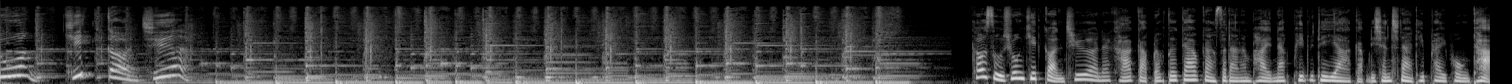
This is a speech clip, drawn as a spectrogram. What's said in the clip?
ช่วง คิดก่อนเชื่อเข้าสู่ช่วงคิดก่อนเชื่อนะคะ กับดรแก้วกังสดานนภัยนักพิษวิทยากับดิฉันชนาทิพไพรพงศ์ค่ะ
